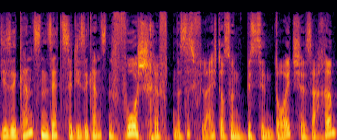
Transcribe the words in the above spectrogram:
diese ganzen Sätze, diese ganzen Vorschriften, das ist vielleicht auch so ein bisschen deutsche Sache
